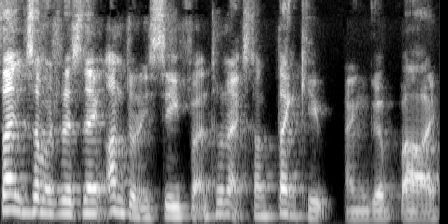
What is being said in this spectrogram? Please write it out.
Thanks so much for listening. I'm Johnny Seifert. Until next time, thank you and goodbye.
